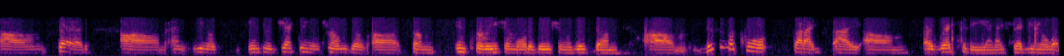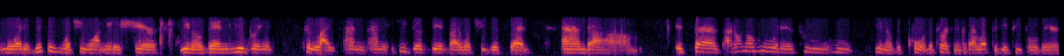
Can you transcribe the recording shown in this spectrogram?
um, said, um, and you know, interjecting in terms of uh, some inspiration, motivation, wisdom. Um, this is a quote that I I um I read today, and I said, you know what, Lord, if this is what you want me to share, you know, then you bring it to light, and and He just did by what you just said, and um, it says, I don't know who it is who who you know the quote the person because I love to give people their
